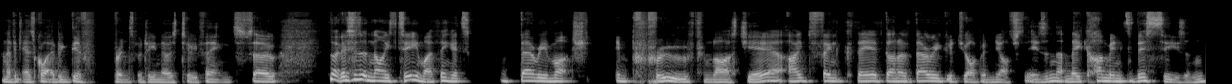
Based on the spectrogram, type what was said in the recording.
And I think there's quite a big difference between those two things. So, look, this is a nice team. I think it's very much improved from last year. I think they have done a very good job in the off season, and they come into this season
